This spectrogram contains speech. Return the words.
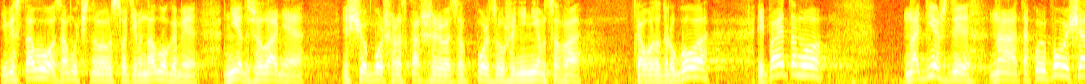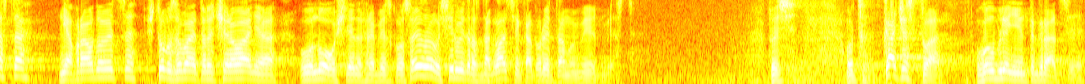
и без того замученного высокими налогами нет желания еще больше раскошеливаться в пользу уже не немцев, а кого-то другого. И поэтому надежды на такую помощь часто не оправдываются, что вызывает разочарование у новых членов Европейского Союза, усиливает разногласия, которые там имеют место. То есть вот качество углубления интеграции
